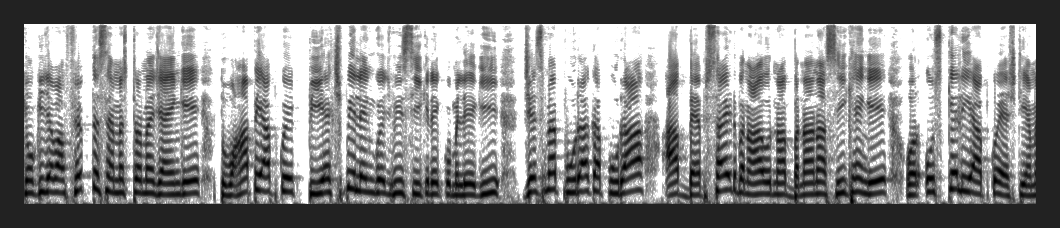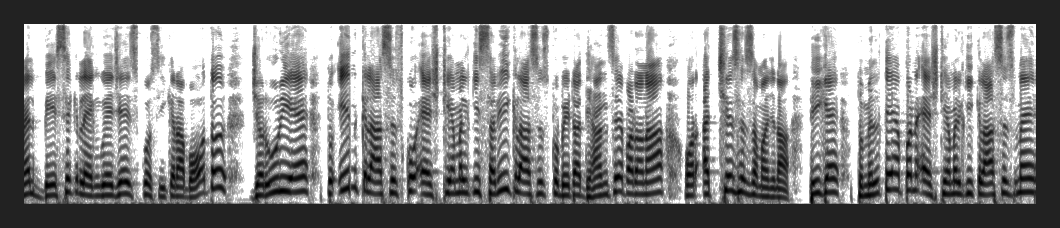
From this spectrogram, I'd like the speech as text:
क्योंकि जब आप फिफ्थ सेमेस्टर में जाएँगे तो वहाँ पे आपको एक पीएचपी लैंग्वेज भी सीखने को मिलेगी, जिसमें पूरा का पूरा आप वेबसाइट बना बनाना सीखेंगे, और उसके लिए आपको एच बेसिक लैंग्वेज है, इसको सीखना बहुत ज़रूरी है। तो इन क्लासेस को एच की सभी क्लासेस को बेटा ध्यान से पढ़ना और अच्छे से समझना, ठीक है? तो मिलते हैं अपन एच की क्लासेस में।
